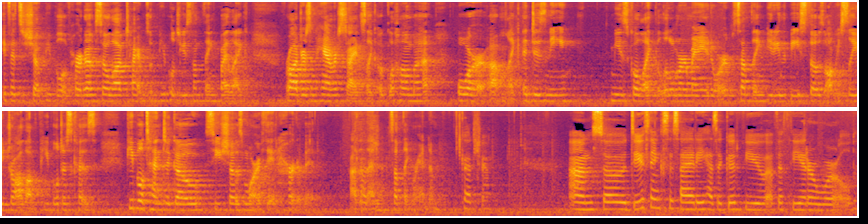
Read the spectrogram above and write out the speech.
if it's a show people have heard of, so a lot of times when people do something by like Rodgers and Hammerstein's like Oklahoma or um, like a Disney musical like The Little Mermaid or something Beauty and the Beast, those obviously draw a lot of people just because people tend to go see shows more if they'd heard of it rather gotcha. than something random. Gotcha. Um, so, do you think society has a good view of the theater world?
